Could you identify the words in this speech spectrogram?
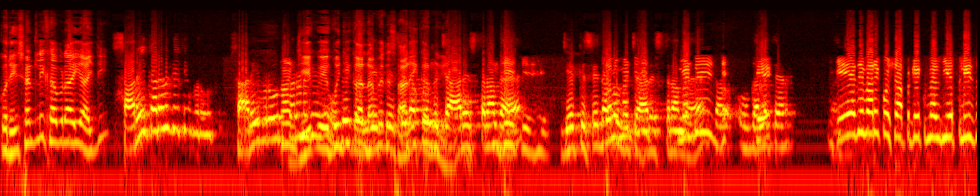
ਕੋਈ ਰੀਸੈਂਟਲੀ ਖਬਰ ਆਈ ਅੱਜ ਦੀ? ਸਾਰੇ ਕਰਨਗੇ ਜੀ ਵਿਰੋਧ। ਸਾਰੇ ਵਿਰੋਧ ਕਰਨਗੇ ਜੇ ਕੋਈ ਇਹੋ ਉਹਦੇ ਗੱਲ ਆ, ਜੇ ਫਿਰ ਤਾਂ ਸਾਰੇ ਕਰਨਗੇ। ਵਿਚਾਰ ਇਸ ਤਰ੍ਹਾਂ ਦਾ ਹੈ ਜੀ, ਜੀ, ਜੀ। ਜੇ ਕਿਸੇ ਦਾ ਕੋਈ ਵਿਚਾਰ ਇਸ ਤਰ੍ਹਾਂ ਦਾ ਹੈ ਤਾਂ ਜੀ- ਉਹ ਗਲਤ ਹੈ ਜੇ ਇਹਦੇ ਬਾਰੇ ਕੁਝ ਅਪਡੇਟ ਮਿਲਦੀ ਹੈ ਪਲੀਜ਼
